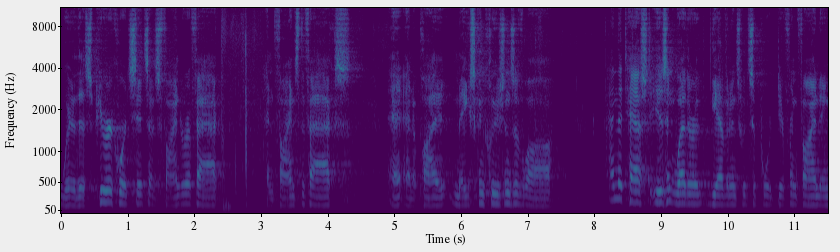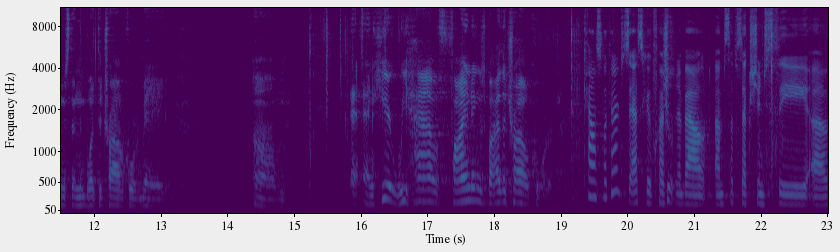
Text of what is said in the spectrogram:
where the Superior Court sits as finder of fact and finds the facts and, and apply, makes conclusions of law. And the test isn't whether the evidence would support different findings than what the trial court made. And here, we have findings by the trial court. Counselor, can I just ask you a question about um, subsection C of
